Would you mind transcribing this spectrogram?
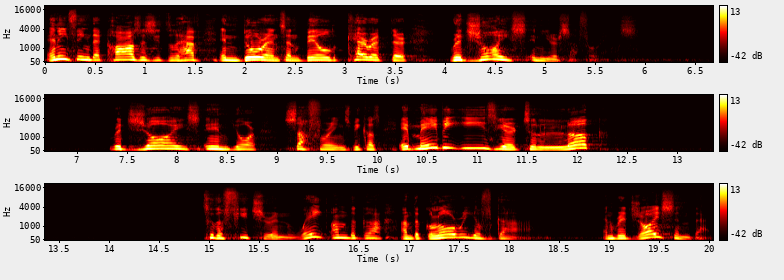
anything that causes you to have endurance and build character, rejoice in your sufferings. Rejoice in your sufferings because it may be easier to look to the future and wait on the, God, on the glory of God and rejoice in that.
